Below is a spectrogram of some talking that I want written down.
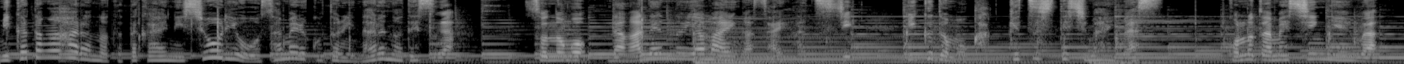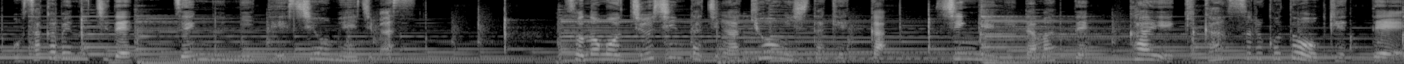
三方ヶ原の戦いに勝利を収めることになるのですがその後長年の病が再発し幾度も喀血してしまいます。このため信玄はお坂部の地で全軍に停止を命じます。その後重臣たちが協議した結果信玄に黙って甲斐へ帰還することを決定。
